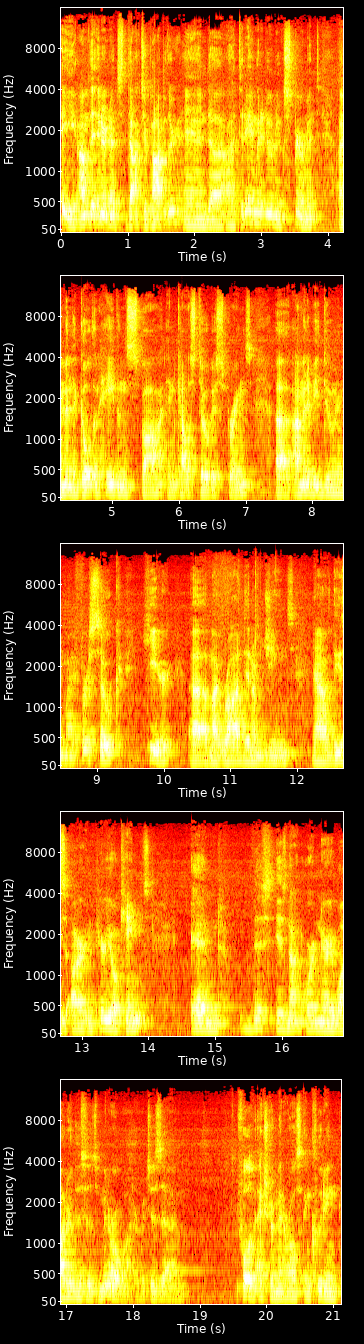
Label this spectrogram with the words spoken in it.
Hey, I'm the internet's Dr. Popular, and uh, today I'm going to do an experiment. I'm in the Golden Haven Spa in Calistoga Springs. Uh, I'm going to be doing my first soak here uh, of my raw denim jeans. Now, these are Imperial Kings, and this is not ordinary water, this is mineral water, which is um, full of extra minerals, including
